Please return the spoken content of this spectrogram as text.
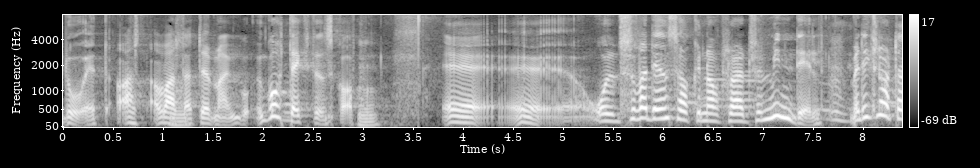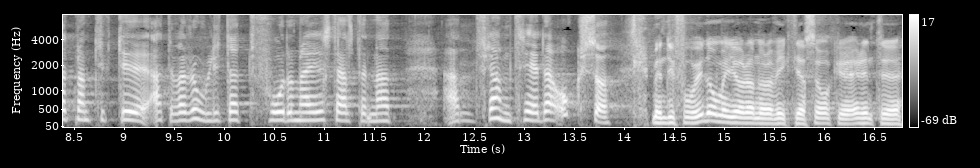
då ett, av allt att döma gott äktenskap. Mm. Eh, eh, och så var den saken avklarad för min del. Men det är klart att man tyckte att det var roligt att få de här gestalterna att, att framträda också. Men du får ju dem att göra några viktiga saker. Är det inte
